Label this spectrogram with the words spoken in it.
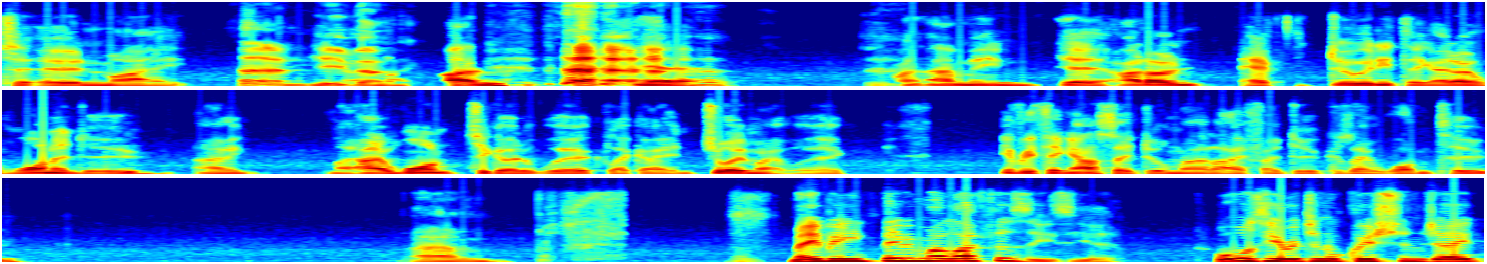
to earn my, you know, my fun. yeah, I, I, mean, yeah, I don't have to do anything I don't want to do. I like I want to go to work. Like I enjoy my work. Everything else I do in my life, I do because I want to. Um, Maybe maybe my life is easier. What was the original question, Jade?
